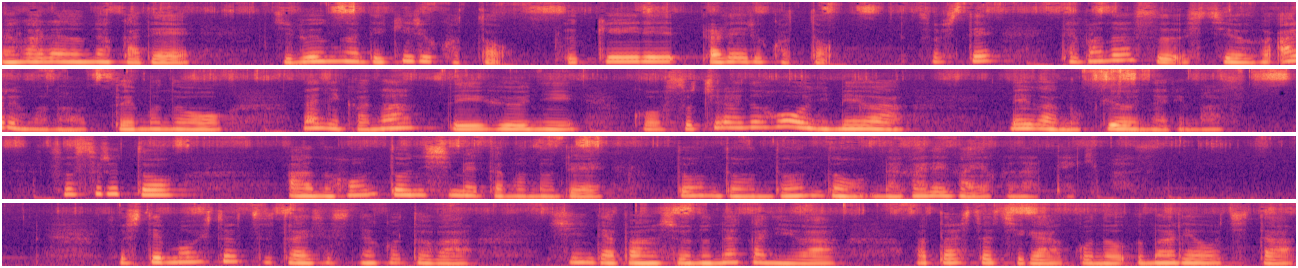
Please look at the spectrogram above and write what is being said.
流れの中で自分ができること受け入れられることそして手放す必要があるものというものを何かなっていうふうにこうそちらの方に目が目が向くようになります。そうするとあの本当に締めたものでどんどんどんどん流れが良くなっていきます。そしてもう一つ大切なことは死んだ万象の中には私たちがこの生まれ落ちた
